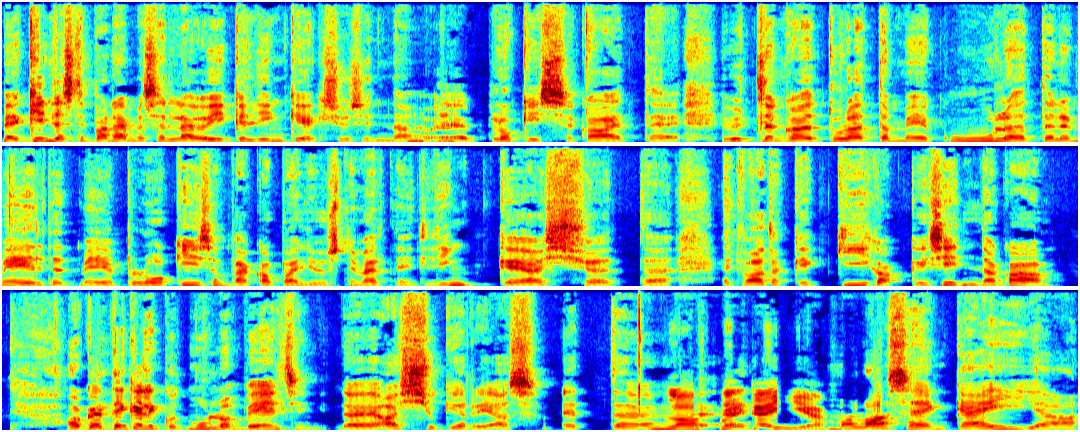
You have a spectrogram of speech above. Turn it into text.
me kindlasti paneme selle õige lingi, eks ju, sinna mm -hmm. blogisse ka, et ütlen ka, tuletan meie kuulajatele meelde, et meie blogis on väga palju just nimelt neid linke ja asju, et, et vaadake, kiigake sinna ka. aga tegelikult mul on veel siin äh, asju kirjas, et. Lase käia. ma lasen käia,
